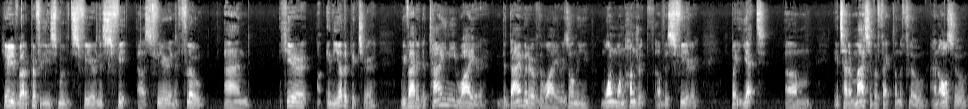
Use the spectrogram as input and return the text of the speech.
here you've got a perfectly smooth sphere in a sphere, uh, sphere in a flow, and here in the other picture we've added a tiny wire. The diameter of the wire is only one one hundredth of the sphere, but yet um, it's had a massive effect on the flow and also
